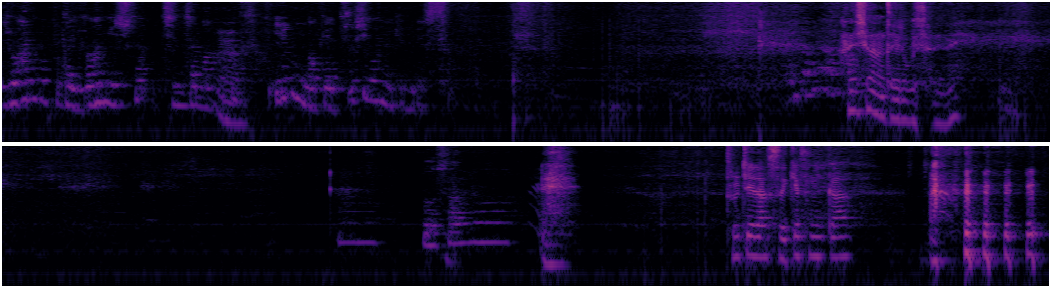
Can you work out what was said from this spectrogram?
이거 하는 것보다 이거 하는 게 시간 진짜 막 응. 1분 넘게 쑤시고 하는 기분이었어. 한 시간은 더 이러고 있어야 되네. 무서워. 둘째 수 있겠습니까?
